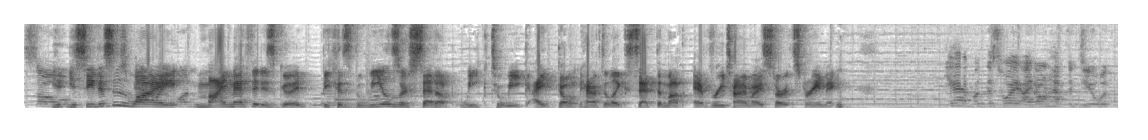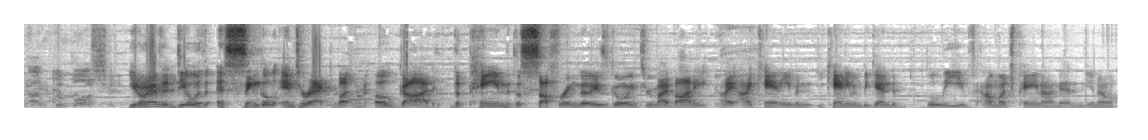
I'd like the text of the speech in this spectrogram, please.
So you, you, see, this is why everyone... my method is good because the wheels are set up week to week. I don't have to like set them up every time I start streaming. Yeah, but this way I don't have to deal with uh, the bullshit. You don't have to deal with a single interact button. Oh god, the pain, the suffering that is going through my body. I, I can't even, you can't even begin to believe how much pain I'm in, you know?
